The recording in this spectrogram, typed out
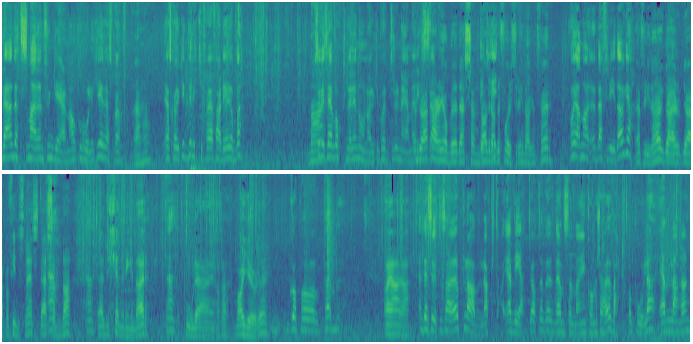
Det er jo dette som er en fungerende alkoholiker, Espen. Aha. Jeg skal jo ikke drikke før jeg er ferdig å jobbe. Nei. Så hvis jeg våkner i Nord-Norge på turné med Men du er ferdig å jobbe. Det er søndag. Dere hadde forestilling dagen før. Å ja, nå er, det er fridag, ja. Det er fridag. Du er, du er på Finnsnes. Det er Ja. søndag. Ja. Eh, Du kjenner ingen der. Ja. Polet er Altså, hva gjør du? Gå på pub. Å ja, ja. Dessuten så har jeg jo planlagt Jeg vet jo at det, den søndagen kommer, så jeg har jo vært på polet en eller annen gang.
